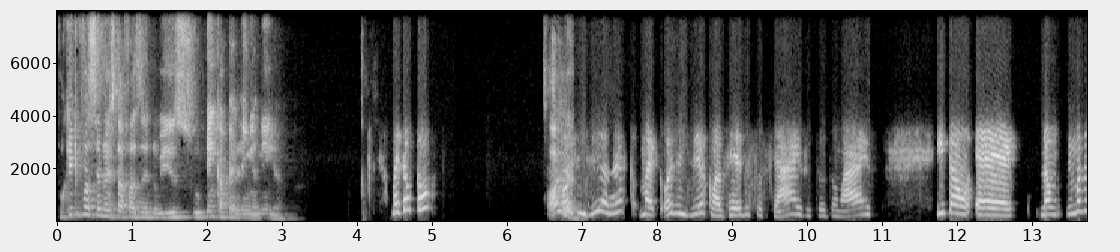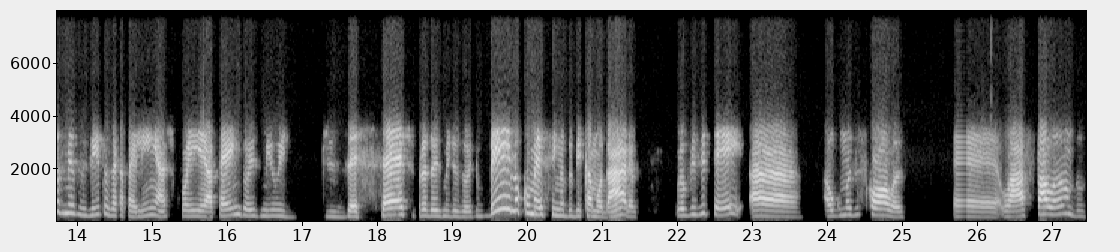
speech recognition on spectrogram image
Por que, que você não está fazendo isso em Capelinha, Aninha? Mas eu tô. Olha. Hoje em dia, né? Mas hoje em dia, com as redes sociais e tudo mais. Então, é, não, em uma das minhas visitas à Capelinha, acho que foi até em 2017 para 2018, bem no comecinho do Bicamodara, eu visitei ah, algumas escolas é, lá falando.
